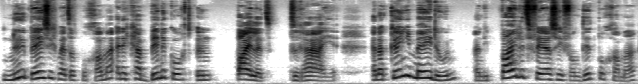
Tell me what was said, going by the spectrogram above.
nu bezig met dat programma en ik ga binnenkort een pilot draaien. En dan kun je meedoen aan die pilotversie van dit programma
